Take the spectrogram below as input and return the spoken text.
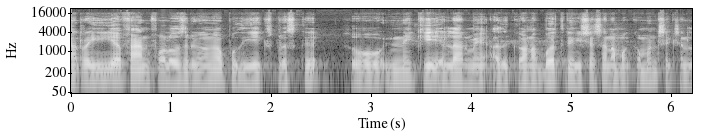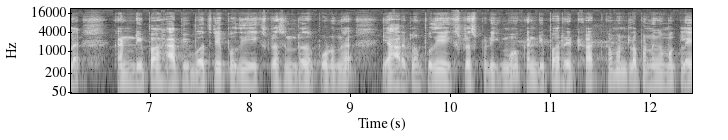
நிறைய ஃபேன் ஃபாலோவர்ஸ் இருக்காங்க புதிய எக்ஸ்பிரஸ்க்கு ஸோ இன்றைக்கி எல்லாருமே அதுக்கான பர்த்டே விஷஸை நம்ம கமெண்ட் செக்ஷனில் கண்டிப்பாக ஹாப்பி பர்த்டே புதிய எக்ஸ்பிரஸ்ன்றதை போடுங்க. யாருக்கெல்லாம் புதிய எக்ஸ்பிரஸ் பிடிக்குமோ கண்டிப்பாக ரெட் ஹார்ட் கமெண்ட்டில் பண்ணுங்கள் மக்களே.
